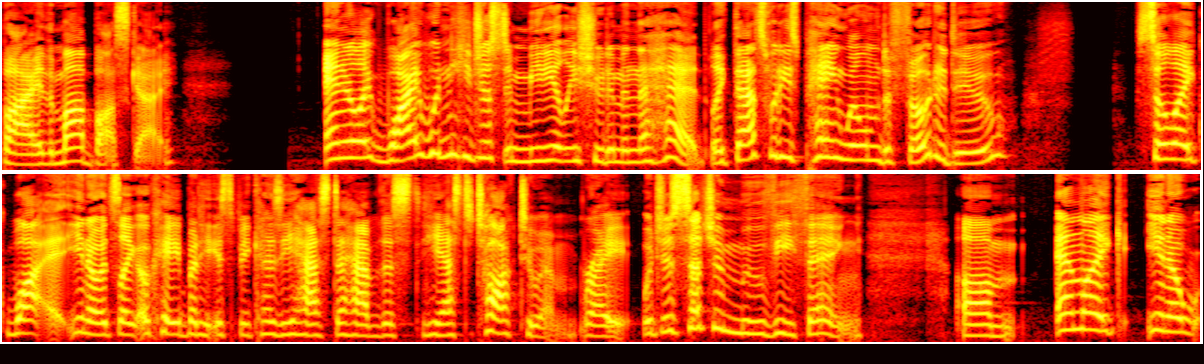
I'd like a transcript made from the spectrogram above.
by the mob boss guy. And you're like, why wouldn't he just immediately shoot him in the head? Like that's what he's paying Willem Dafoe to do. So like why you know, it's like, okay, but it's because he has to have this he has to talk to him, right? Which is such a movie thing. Um and like, you know,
